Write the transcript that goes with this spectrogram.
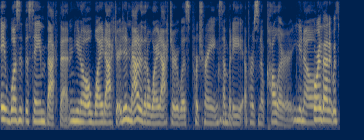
it wasn't the same back then. You know, a white actor, it didn't matter that a white actor was portraying somebody, a person of color, you know, or it- that it was.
